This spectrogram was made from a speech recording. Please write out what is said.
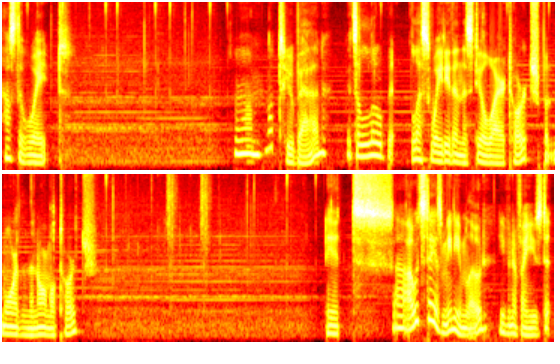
How's the weight? Um, not too bad. It's a little bit less weighty than the steel wire torch, but more than the normal torch. It, uh, I would stay as medium load, even if I used it.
